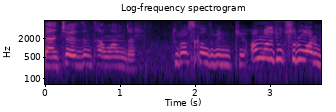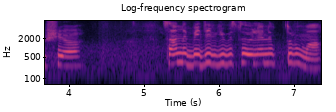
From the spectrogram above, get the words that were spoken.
Ben çözdüm tamamdır. Dur az kaldı benimki. Ama da çok soru varmış ya. Sen de Bedir gibi söylenip durma.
